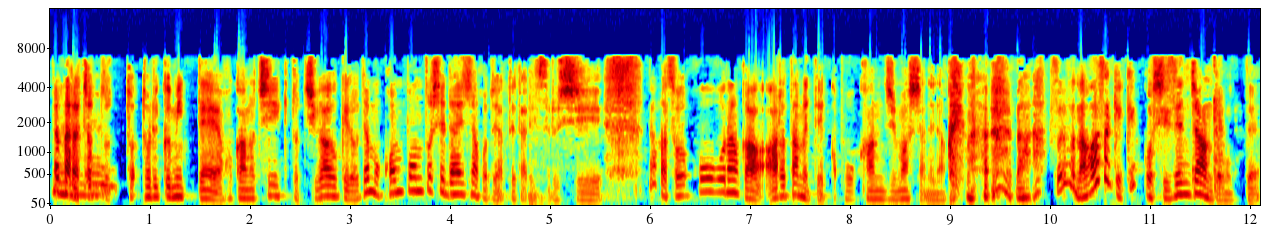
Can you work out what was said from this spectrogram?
だからちょっとと取り組みって他の地域と違うけど、でも根本として大事なことやってたりするし、なんかそこをなんか改めてこう感じましたね。なんか今、なそういえば長崎結構自然じゃんと思って。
